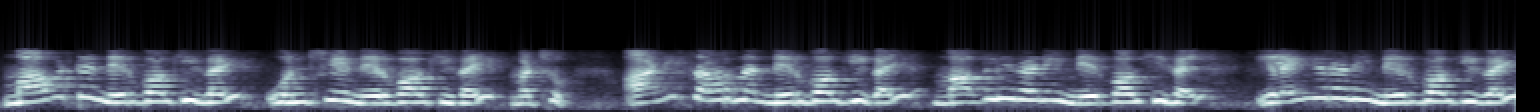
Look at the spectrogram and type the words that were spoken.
மாவட்ட நிர்வாகிகள் ஒன்றிய நிர்வாகிகள் மற்றும் அணி சார்ந்த நிர்வாகிகள் மகளிர் அணி நிர்வாகிகள் இளைஞர் அணி நிர்வாகிகள்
